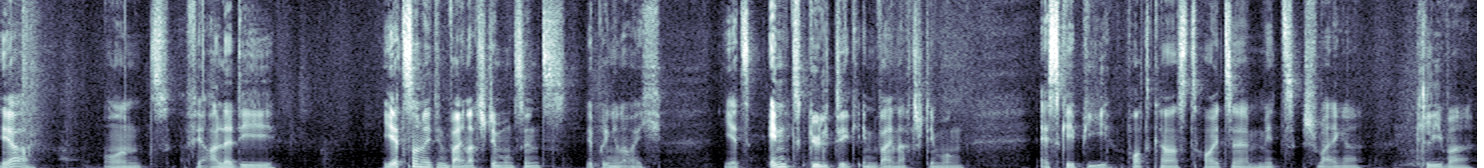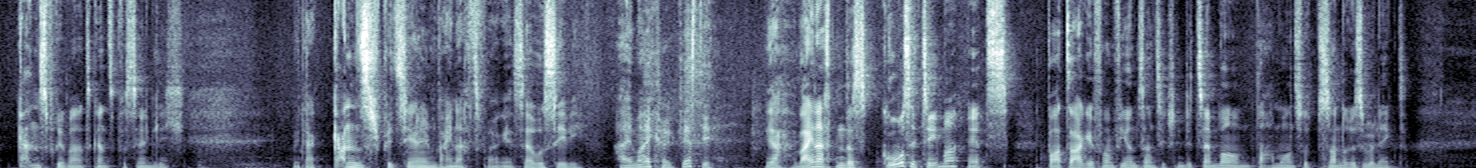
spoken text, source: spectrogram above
Ja, und für alle, die jetzt noch nicht in Weihnachtsstimmung sind, wir bringen euch jetzt endgültig in Weihnachtsstimmung. SGP Podcast heute mit Schweiger, Kleber, ganz privat, ganz persönlich, mit einer ganz speziellen Weihnachtsfolge. Servus, Sevi. Hi Michael, grüß dich. Ja, Weihnachten, das große Thema. Jetzt ein paar Tage vom 24. Dezember und da haben wir uns was Besonderes überlegt.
